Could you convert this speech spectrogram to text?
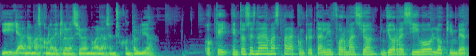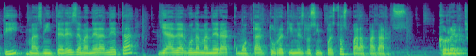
y ya nada más con la declaración anual hacen su contabilidad. Ok, entonces nada más para concretar la información, yo recibo lo que invertí más mi interés de manera neta, ya de alguna manera como tal tú retienes los impuestos para pagarlos. Correcto.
